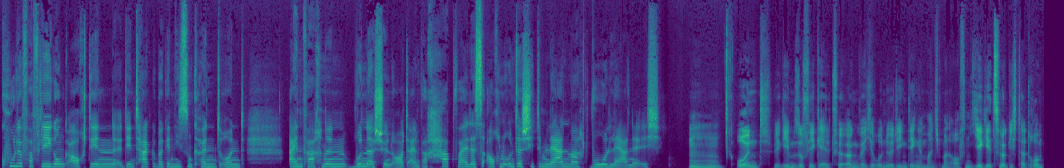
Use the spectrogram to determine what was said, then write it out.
coole Verpflegung auch den, den Tag über genießen könnt und einfach einen wunderschönen Ort einfach habt, weil das auch einen Unterschied im Lernen macht. Wo lerne ich? Und wir geben so viel Geld für irgendwelche unnötigen Dinge manchmal auf. Und hier geht es wirklich darum,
